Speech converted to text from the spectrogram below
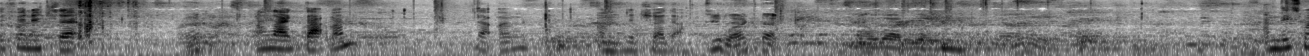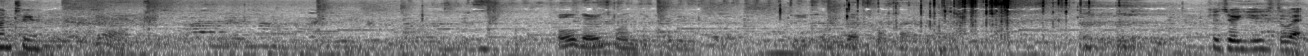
we finished it. I like that one. That one. Um, the cheddar. Do you like that Malwa blue? Mm. And this one too. Yeah. All those ones are pretty decent. That's my favorite. Because you're used to it.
